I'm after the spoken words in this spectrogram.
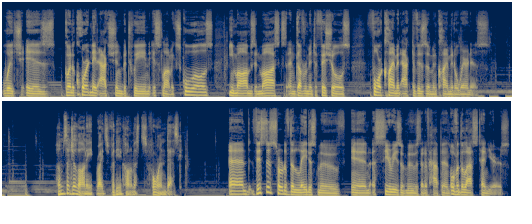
which is going to coordinate action between Islamic schools, imams and mosques, and government officials for climate activism and climate awareness. Hamza Jalani writes for The Economist's foreign desk. And this is sort of the latest move in a series of moves that have happened over the last 10 years.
